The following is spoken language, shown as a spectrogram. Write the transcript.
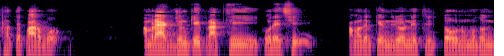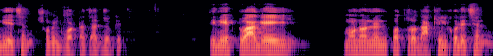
পাঠাতে পারব। আমরা একজনকেই প্রার্থী করেছি। আমাদের কেন্দ্রীয় নেতৃত্ব অনুমোদন দিয়েছেন শ্রমিক ভট্টাচার্যকে। তিনি একটু আগেই মনোনয়নপত্র দাখিল করেছেন।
